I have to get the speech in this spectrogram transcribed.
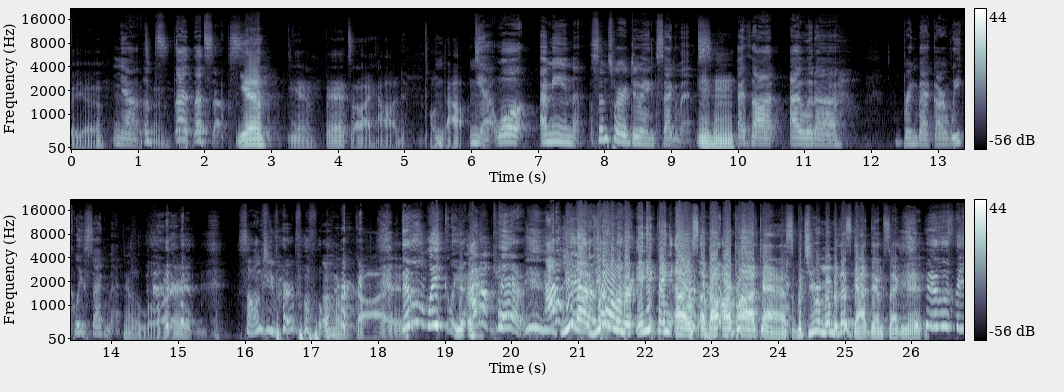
But yeah. Yeah, That's that's, fine. that that sucks. Yeah. Yeah. That's all I had on that. Yeah, well, I mean, since we're doing segments, Mm-hmm. I thought I would uh bring back our weekly segment. Oh Lord. Songs you've heard before. oh God. This is weekly. I don't care. I don't You care. know, you don't remember anything else about our podcast, but you remember this goddamn segment. This is the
